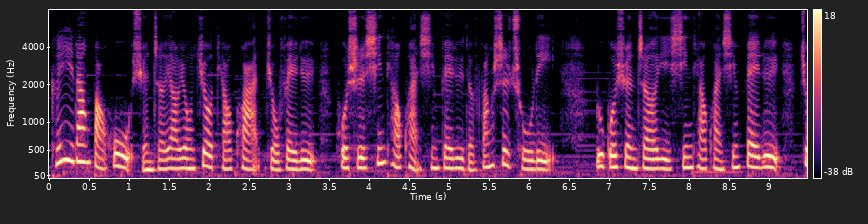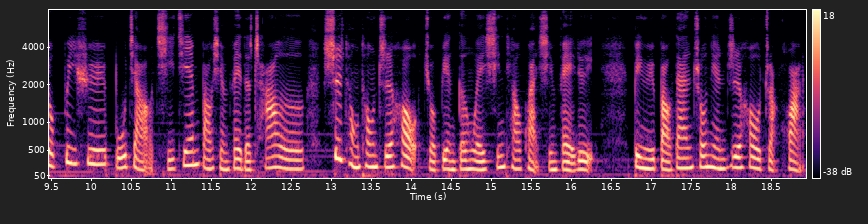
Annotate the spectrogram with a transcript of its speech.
可以让保护选择要用旧条款旧费率，或是新条款新费率的方式处理。如果选择以新条款新费率，就必须补缴期间保险费的差额，视同通知后就变更为新条款新费率，并于保单周年日后转换。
